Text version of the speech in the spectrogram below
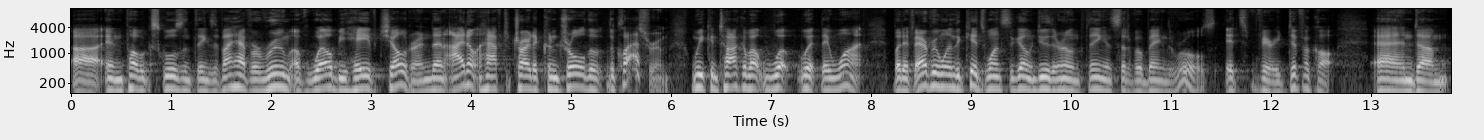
uh, in public schools and things, if I have a room of well behaved children, then I don't have to try to control the, the classroom. We can talk about what, what they want. But if every one of the kids wants to go and do their own thing instead of obeying the rules, it's very difficult. And, um,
